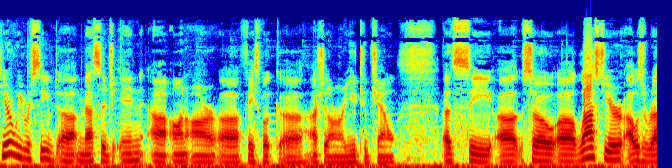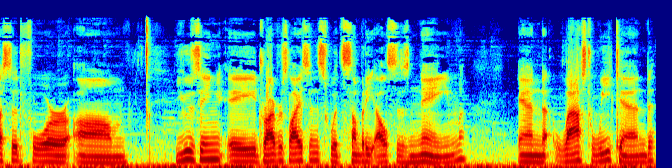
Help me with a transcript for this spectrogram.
Here we received a message in uh, on our uh, Facebook, uh, actually on our YouTube channel. Let's see. Uh, so uh, last year I was arrested for um, using a driver's license with somebody else's name, and last weekend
